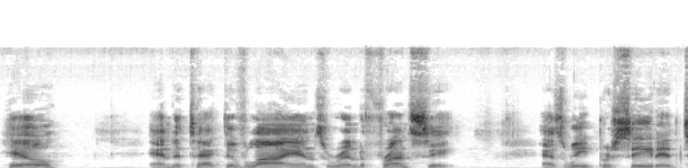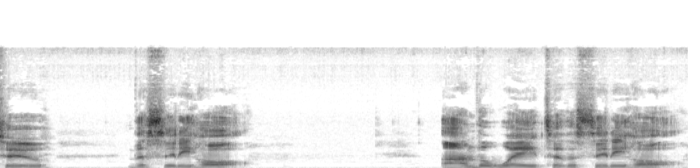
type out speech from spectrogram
Hill, and Detective Lyons were in the front seat as we proceeded to the City Hall. On the way to the City Hall,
